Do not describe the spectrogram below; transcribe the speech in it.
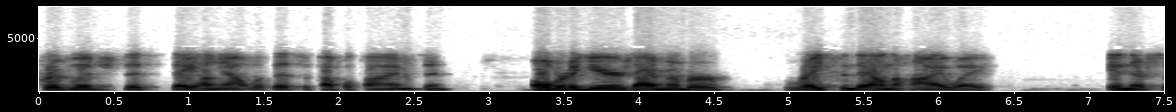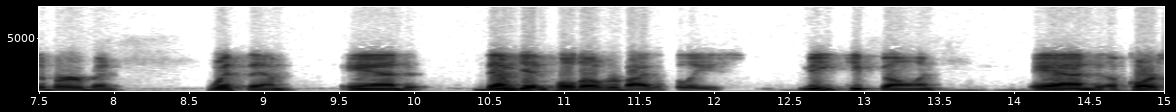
privileged that they hung out with us a couple times. And over the years, I remember racing down the highway in their suburban with them, and them getting pulled over by the police. Me keep going, and of course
